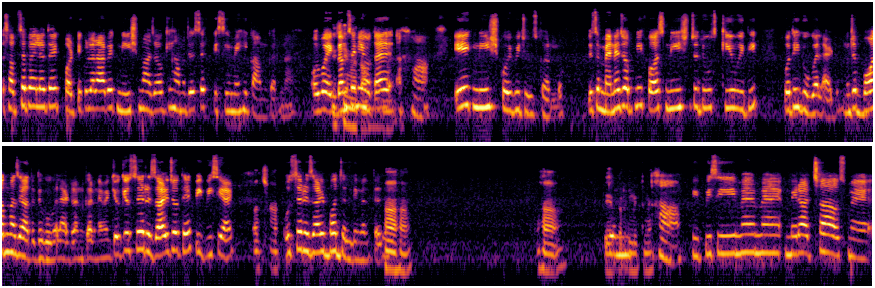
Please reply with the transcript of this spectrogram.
सबसे पहले तो एक पर्टिकुलर आप एक नीच में आ जाओ कि हाँ मुझे सिर्फ़ इसी में ही काम करना है। और वो एकदम से नहीं होता है। है। एक नीश कोई भी चूज़ कर लो। जैसे मैंने जो अपनी फ़र्स्ट नीश जो चूज़ की हुई थी वो थी गूगल ऐड मुझे बहुत मज़े आते थे गूगल ऐड रन करने में क्योंकि उससे रिज़ल्ट जो थे पीपीसी ऐड अच्छा। उससे रिज़ल्ट बहुत जल्दी मिलते थे। हाँ हाँ। हाँ तो हाँ पीपीसी में मैं मेरा अच्छा उसमें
